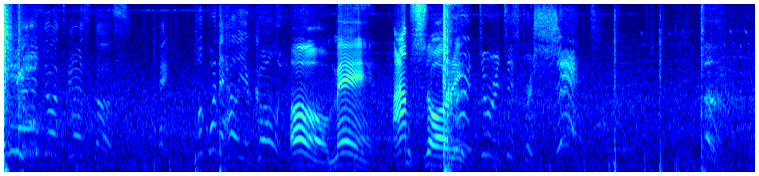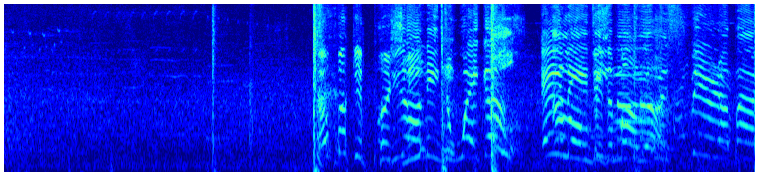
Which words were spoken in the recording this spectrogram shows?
Hey, look where the hell you're going. oh man, I'm sorry. Doing this for shit. Don't fucking push You me. don't need to wake up. Aliens is among us. Spirit up our...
